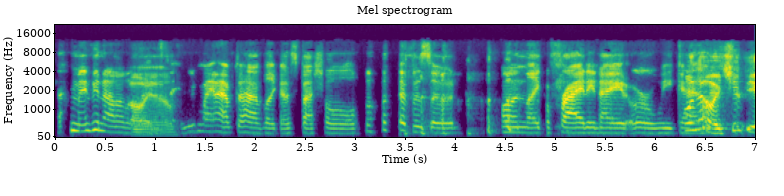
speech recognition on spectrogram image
Maybe not on a Oh, yeah. We might have to have like a special episode on like a Friday night or a weekend. Well, no, it should be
